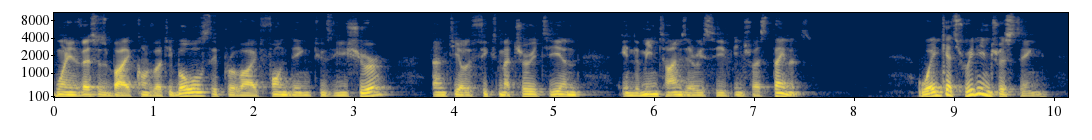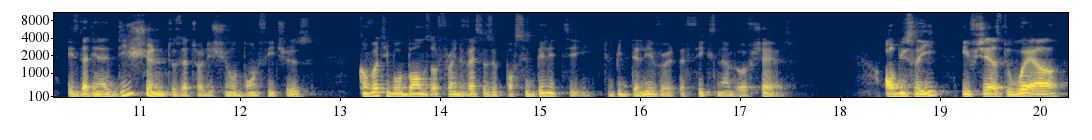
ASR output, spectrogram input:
When investors buy convertibles, they provide funding to the issuer until a fixed maturity, and in the meantime, they receive interest payments. Where it gets really interesting is that in addition to the traditional bond features, convertible bonds offer investors a possibility to be delivered a fixed number of shares. Obviously, if shares do well,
